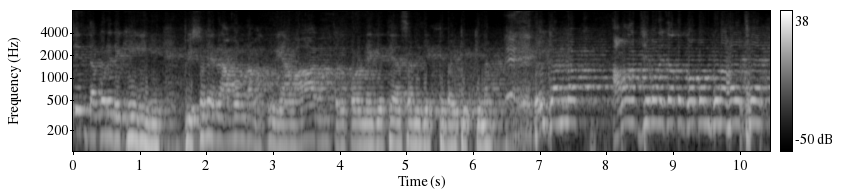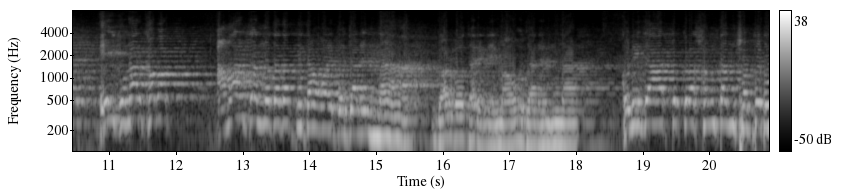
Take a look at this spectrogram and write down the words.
চিন্তা করে দেখি, পিছনের আমল নামাগুলি আমার অন্তরকরণে গেঁথে আছে, আমি দেখতে পাই ঠিক কিনা। এই জন্য আমার জীবনে যত গোপন গুণা হয়েছে, এই গুনার খবর আমার জন্য দাদা পিতা হয়তো জানেন না, গর্ভধারিণী মাও জানেন না কলিজা টুকরা সন্তান সন্ততি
